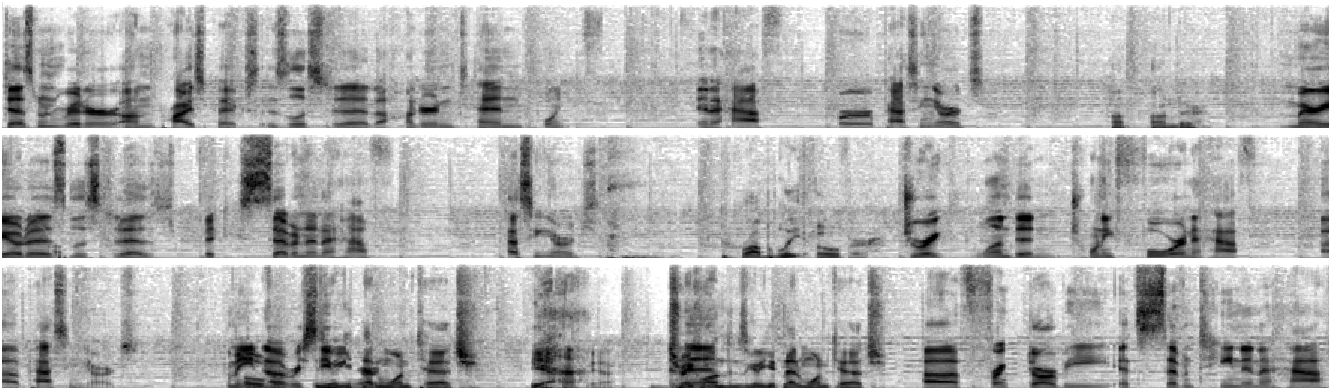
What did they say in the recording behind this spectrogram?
Desmond Ridder on Prize Picks is listed at 110 point and a half for passing yards. Uh, under. Mariota is listed as 57 and a half passing yards. Probably over. Drake London 24 and a half uh, passing yards. I mean, over. uh, receiving get that in one catch. Yeah. Yeah. Drake then- London's gonna get that in one catch. Uh, Frank Darby at 17 and a half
